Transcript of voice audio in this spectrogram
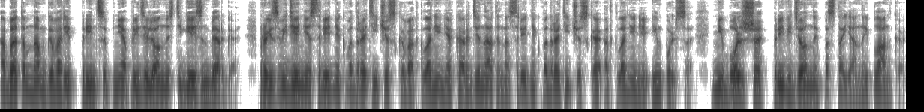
Об этом нам говорит принцип неопределенности Гейзенберга. Произведение среднеквадратического отклонения координаты на среднеквадратическое отклонение импульса не больше приведенной постоянной планка.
